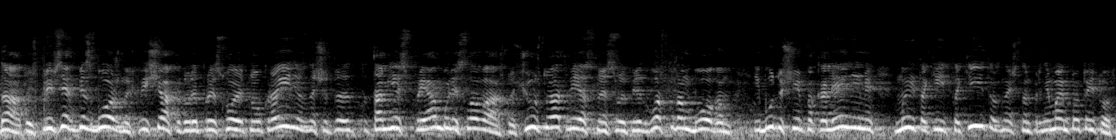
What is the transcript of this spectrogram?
Да, то есть при всех безбожных вещах, которые происходят на Украине, значит, э, там есть в преамбуле слова, что чувствуя ответственность свою перед Господом Богом и будущими поколениями, мы такие-то, такие-то, значит, там принимаем то-то и то-то.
